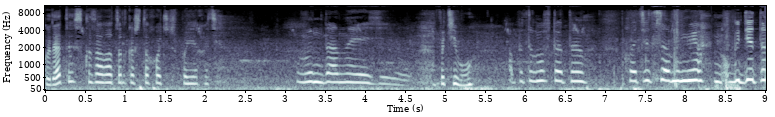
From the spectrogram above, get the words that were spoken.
куда ты сказала только что хочешь поехать? В Индонезию. Почему? А потому что там хочется мне ну, где-то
